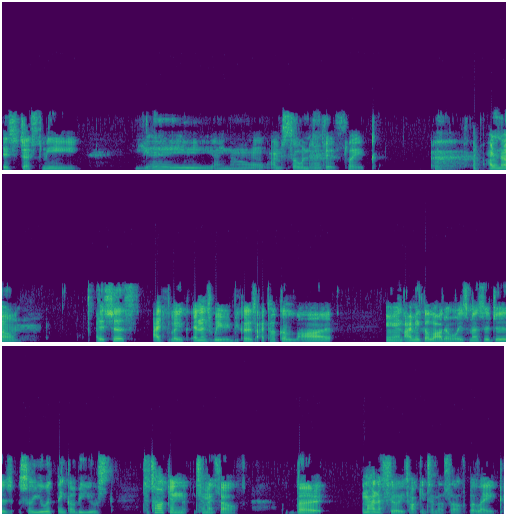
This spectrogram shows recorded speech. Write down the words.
it's just me. Yay, I know. I'm so nervous. Like, I don't know. It's just, I like, and it's weird because I talk a lot and I make a lot of voice messages, so you would think I'll be used to talking to myself, but I'm not necessarily talking to myself, but like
